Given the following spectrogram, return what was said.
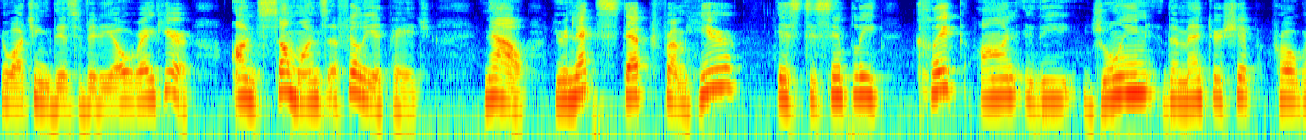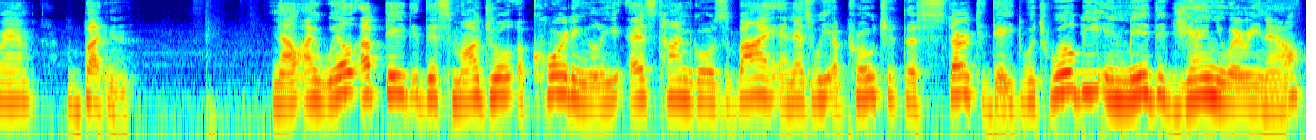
You're watching this video right here on someone's affiliate page. Now, your next step from here is to simply click on the Join the Mentorship Program button. Now I will update this module accordingly as time goes by and as we approach the start date, which will be in mid-January now.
